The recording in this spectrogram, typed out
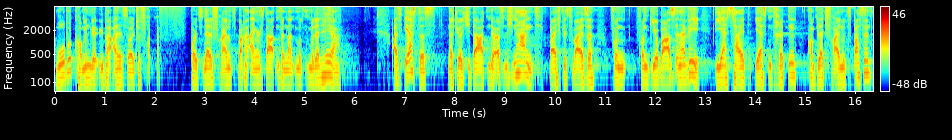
wo bekommen wir überall solche positionell frei nutzbaren Eingangsdaten für ein Landnutzungsmodell her? Als erstes natürlich die Daten der öffentlichen Hand, beispielsweise von, von Geobasis NRW, die ja seit 1.3. komplett frei nutzbar sind,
